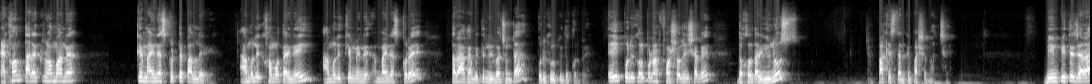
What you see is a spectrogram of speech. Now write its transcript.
এখন তারেক রহমানকে মাইনাস করতে পারলে আমলিক ক্ষমতায় নেই আমলিককে মাইনাস করে তারা আগামীতে নির্বাচনটা পরিকল্পিত করবে। এই পরিকল্পনার ফসল হিসাবে দখলদার ইউনুস পাকিস্তানকে পাশে পাচ্ছে। বিএনপিতে যারা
